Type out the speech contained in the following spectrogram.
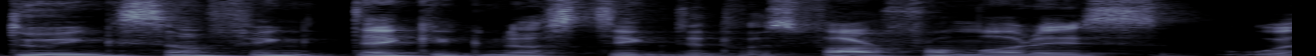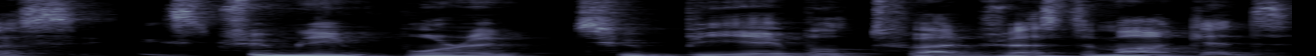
doing something tech agnostic that was far from Otis was extremely important to be able to address the market.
